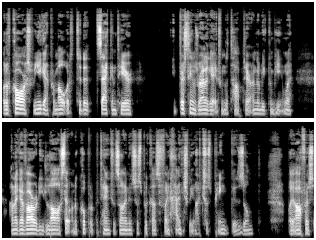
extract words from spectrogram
But of course, when you get promoted to the second tier, there's teams relegated from the top tier I'm going to be competing with. And like I've already lost out on a couple of potential signings just because financially I've just been gazumped by offers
